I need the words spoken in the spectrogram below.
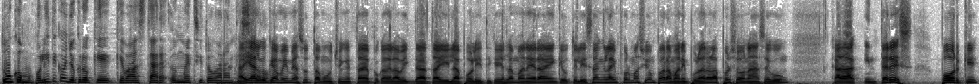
tú como político, yo creo que, que va a estar un éxito garantizado. Hay algo que a mí me asusta mucho en esta época de la Big Data y la política, y es la manera en que utilizan la información para manipular a las personas según cada interés. Porque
